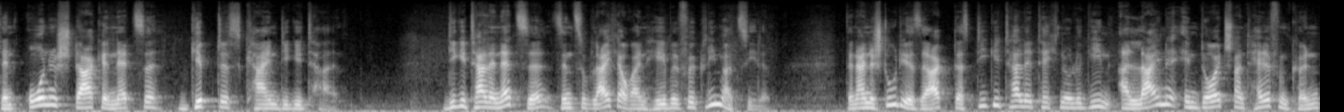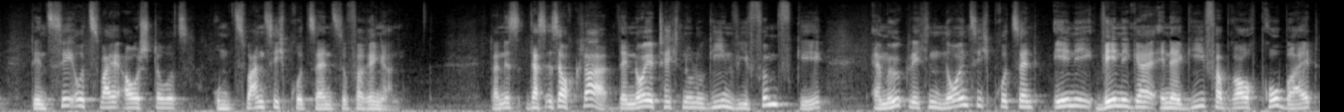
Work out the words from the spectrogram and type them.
Denn ohne starke Netze gibt es kein Digital. Digitale Netze sind zugleich auch ein Hebel für Klimaziele. Denn eine Studie sagt, dass digitale Technologien alleine in Deutschland helfen können, den CO2-Ausstoß um 20 Prozent zu verringern dann ist das ist auch klar, denn neue Technologien wie 5G ermöglichen 90 Prozent weniger Energieverbrauch pro Byte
